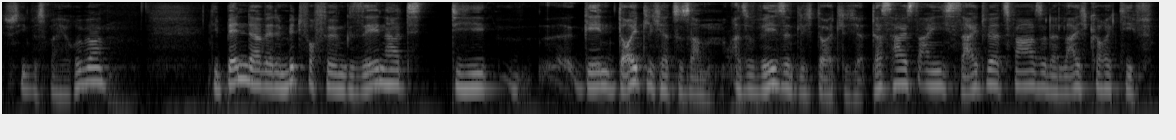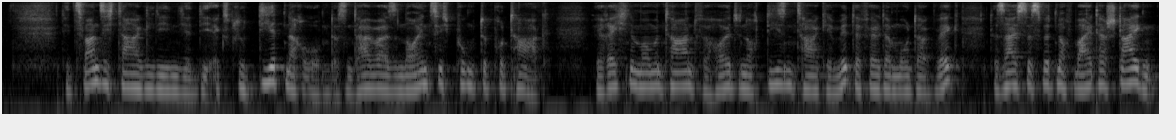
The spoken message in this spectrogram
Ich schiebe es mal hier rüber. Die Bänder, wer den Mittwochfilm gesehen hat, die gehen deutlicher zusammen, also wesentlich deutlicher. Das heißt eigentlich Seitwärtsphase oder leicht korrektiv. Die 20-Tage-Linie, die explodiert nach oben. Das sind teilweise 90 Punkte pro Tag. Wir rechnen momentan für heute noch diesen Tag hier mit, der fällt am Montag weg. Das heißt, es wird noch weiter steigen.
